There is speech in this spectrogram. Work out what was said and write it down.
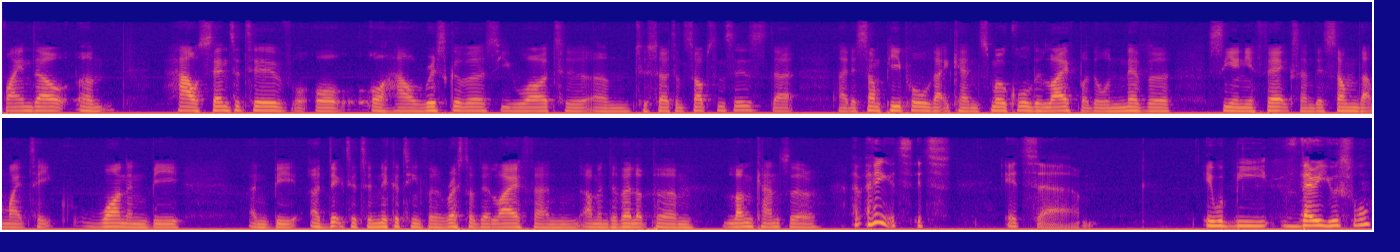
find out um, how sensitive or, or or how risk averse you are to um, to certain substances. That like there's some people that can smoke all their life, but they will never see any effects, and there's some that might take one and be and be addicted to nicotine for the rest of their life, and um, and develop um, lung cancer. I, I think it's it's it's um, it would be very useful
